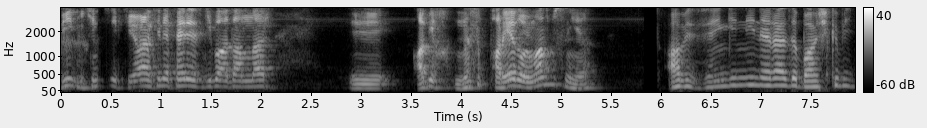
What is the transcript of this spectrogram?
Bir ikincisi Fiorentina Perez gibi adamlar e, abi nasıl paraya doymaz mısın ya? Abi zenginliğin herhalde başka bir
